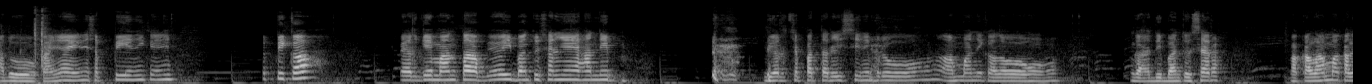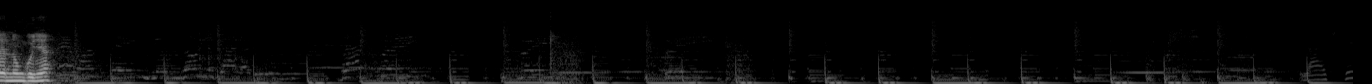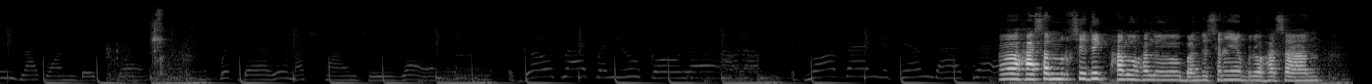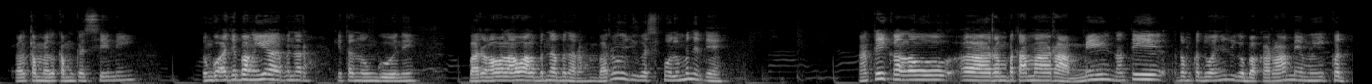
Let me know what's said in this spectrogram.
Aduh, kayaknya ini sepi nih kayaknya. Sepi kah? PRG mantap. Yoi, bantu share-nya ya Hanif. Biar cepat terisi nih bro. Aman nih kalau nggak dibantu share. Bakal lama kalian nunggunya. Ah, Hasan Nur Sidik. Halo, halo. Bantu share-nya bro Hasan. Welcome, welcome ke sini. Tunggu aja bang, iya bener. Kita nunggu nih. Baru awal-awal, bener-bener. Baru juga 10 menit nih. Nanti kalau eh, room pertama rame, nanti room keduanya juga bakal rame mengikut.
